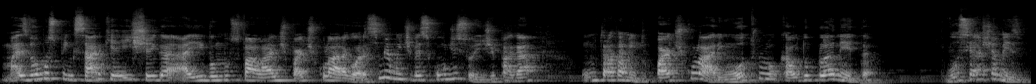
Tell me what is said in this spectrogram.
mas vamos pensar que aí chega, aí vamos falar de particular agora. Se minha mãe tivesse condições de pagar um tratamento particular em outro local do planeta, você acha mesmo?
